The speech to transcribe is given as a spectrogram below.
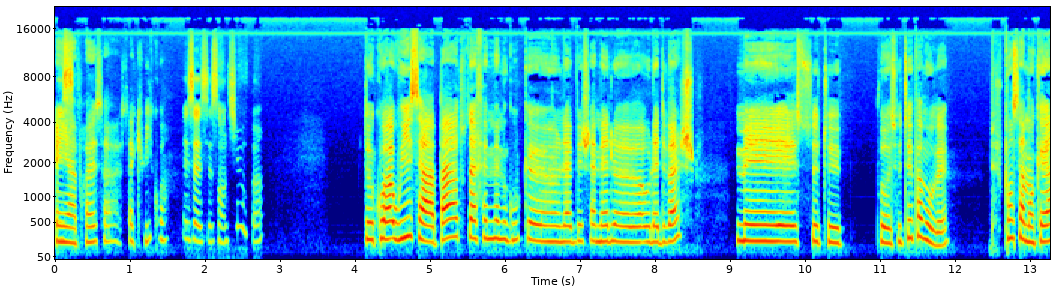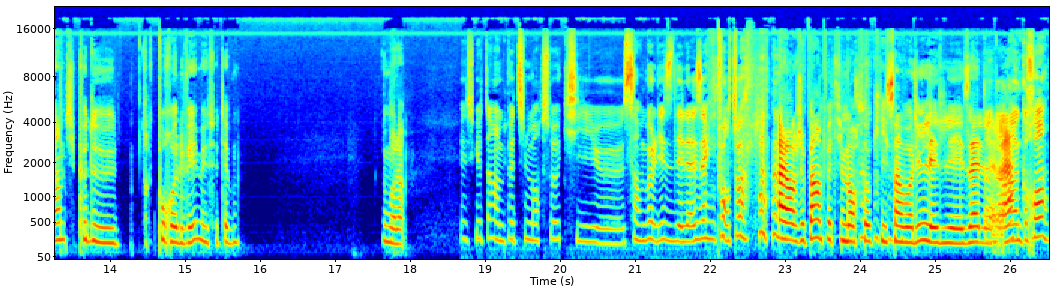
Et après, ça, ça cuit, quoi. Et ça s'est senti ou pas? De quoi? Oui, ça n'a pas tout à fait le même goût que la béchamel euh, au lait de vache. Mais c'était ouais, c'était pas mauvais. Je pense que ça manquait un petit peu de trucs pour relever, mais c'était bon. Donc voilà. Est-ce que t'as un petit morceau qui euh, symbolise les lasagnes pour toi? Alors, j'ai pas un petit morceau qui symbolise les, les ailes. As là. Un grand.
